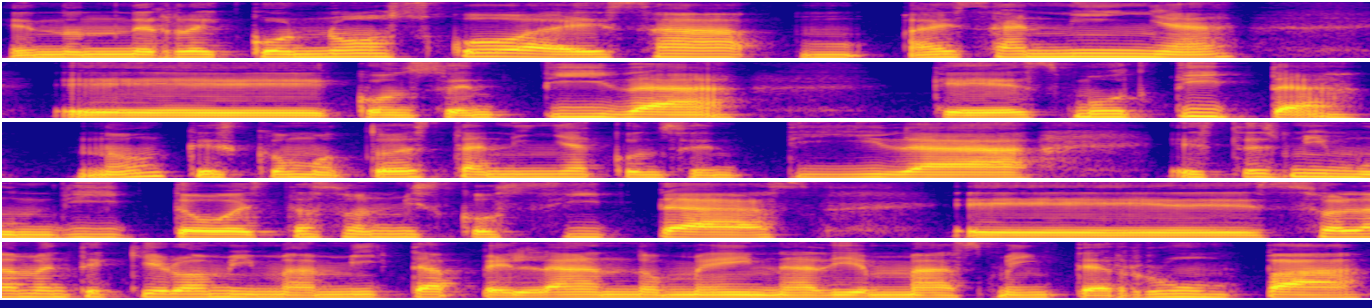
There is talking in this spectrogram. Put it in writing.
en donde reconozco a esa, a esa niña eh, consentida que es motita, ¿no? Que es como toda esta niña consentida, este es mi mundito, estas son mis cositas, eh, solamente quiero a mi mamita pelándome y nadie más me interrumpa,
